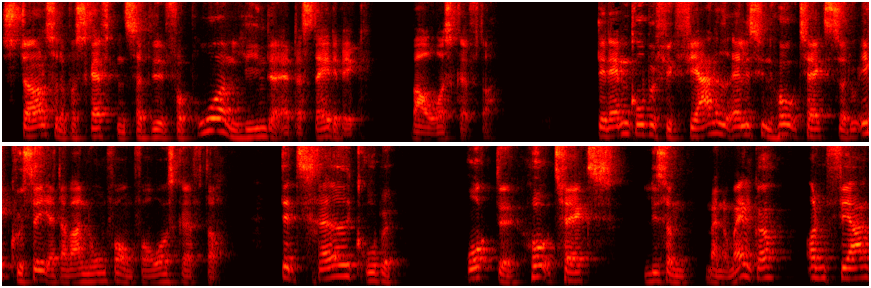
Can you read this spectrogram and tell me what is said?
størrelserne på skriften, så det forbrugeren lignede, at der stadigvæk var overskrifter. Den anden gruppe fik fjernet alle sine H-tags, så du ikke kunne se, at der var nogen form for overskrifter. Den tredje gruppe brugte H-tags, ligesom man normalt gør, og den fjerde,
